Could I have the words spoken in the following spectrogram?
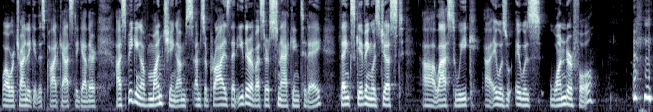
while we're trying to get this podcast together. Uh, speaking of munching, I'm, I'm surprised that either of us are snacking today. Thanksgiving was just uh, last week. Uh, it was it was wonderful.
